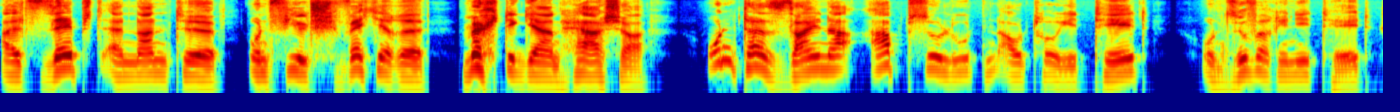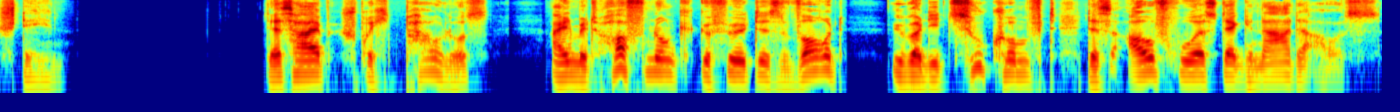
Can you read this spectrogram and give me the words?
als selbsternannte und viel schwächere möchtegern Herrscher unter seiner absoluten Autorität und Souveränität stehen. Deshalb spricht Paulus ein mit Hoffnung gefülltes Wort über die Zukunft des Aufruhrs der Gnade aus.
